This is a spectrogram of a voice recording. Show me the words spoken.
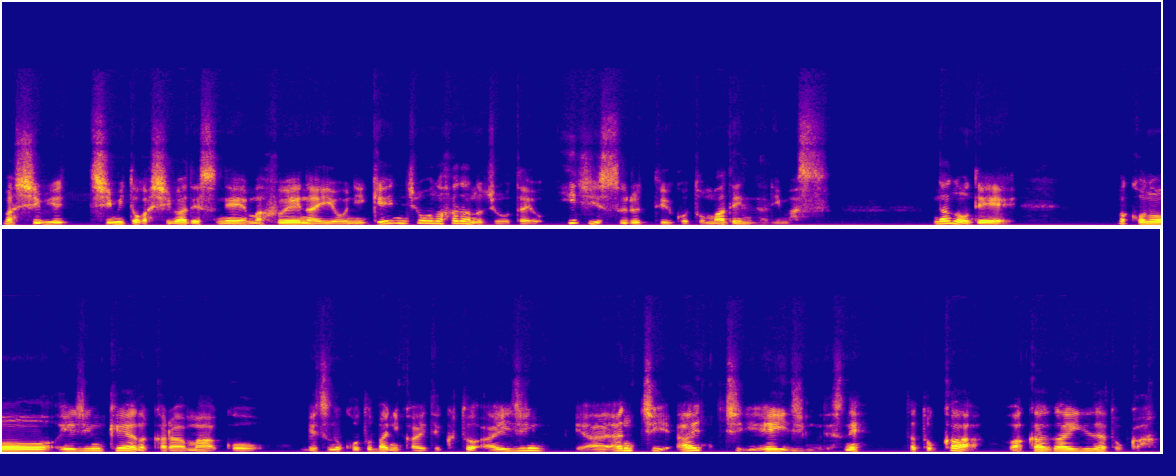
まあ、シミシミとかシワですね、まあ、増えないように現状の肌の状態を維持するっていうことまでになります。なので、まあ、このエイジングケアから、まあ、こう、別の言葉に変えていくと、アイジンアンチ、アンチエイジングですね。だとか、若返りだとか、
